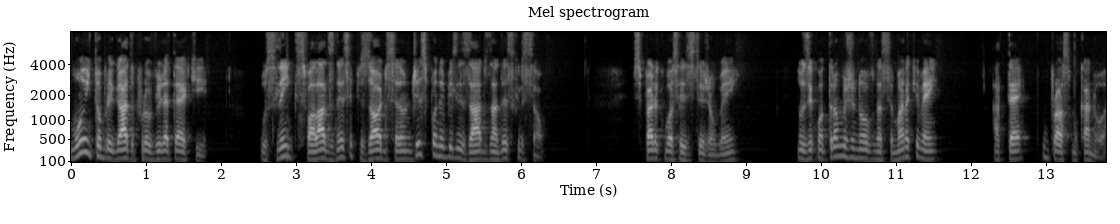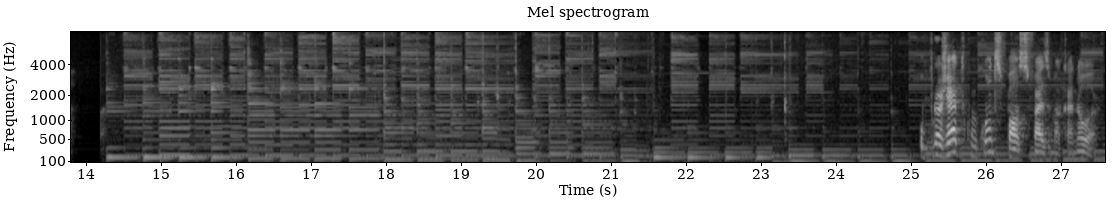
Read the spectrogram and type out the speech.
Muito obrigado por ouvir até aqui. Os links falados nesse episódio serão disponibilizados na descrição. Espero que vocês estejam bem nos encontramos de novo na semana que vem. Até o próximo Canoa. O projeto Com Quantos Paus Faz Uma Canoa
